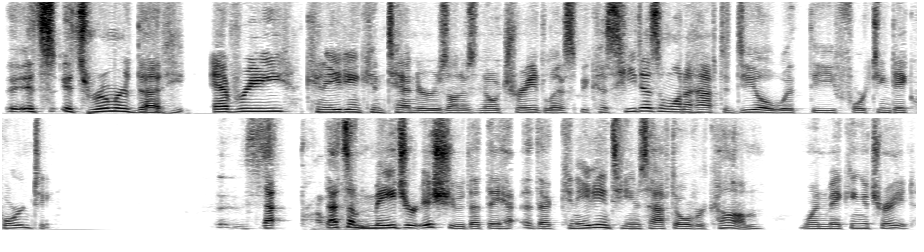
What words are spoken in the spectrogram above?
it's it's rumored that he, every Canadian contender is on his no trade list because he doesn't want to have to deal with the 14 day quarantine that probably. that's a major issue that they ha- that Canadian teams have to overcome when making a trade.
